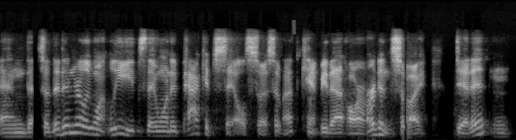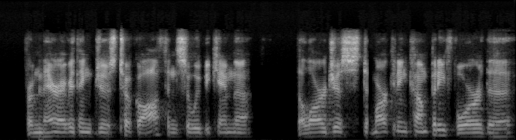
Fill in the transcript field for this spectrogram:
And uh, so they didn't really want leads; they wanted package sales. So I said that can't be that hard, and so I did it. And from there, everything just took off, and so we became the the largest marketing company for the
